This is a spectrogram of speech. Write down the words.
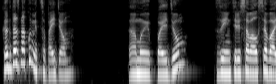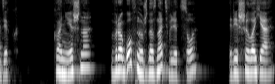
«Когда знакомиться пойдем?» «А мы пойдем?» – заинтересовался Вадик. «Конечно. Врагов нужно знать в лицо», – решила я.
